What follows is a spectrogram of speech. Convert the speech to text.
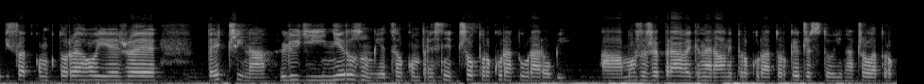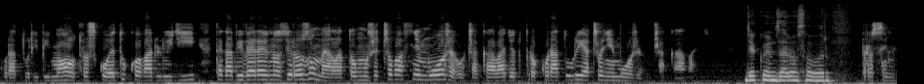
výsledkom ktorého je, že väčšina ľudí nerozumie celkom presne, čo prokuratúra robí. A možno, že práve generálny prokurátor, keďže stojí na čele prokuratúry, by mohol trošku edukovať ľudí, tak aby verejnosť rozumela tomu, že čo vlastne môže očakávať od prokuratúry a čo nemôže očakávať. Ďakujem za rozhovor. Prosím.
